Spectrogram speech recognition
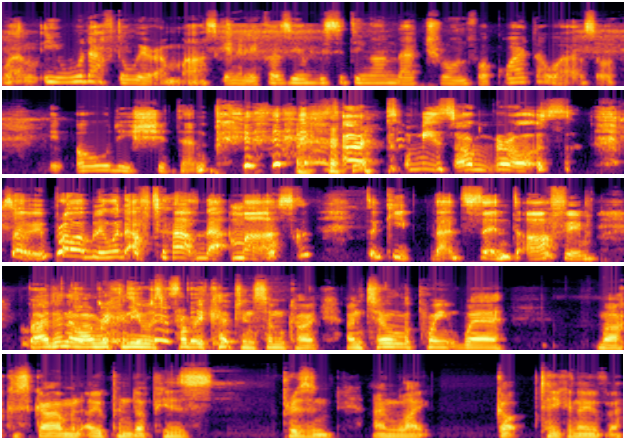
well, he would have to wear a mask anyway, because he'll be sitting on that throne for quite a while. So, all this shit and to be so gross. So, he probably would have to have that mask to keep that scent off him. But I don't know. I reckon he was probably didn't- kept in some kind until the point where Marcus Scarman opened up his prison and like got taken over.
